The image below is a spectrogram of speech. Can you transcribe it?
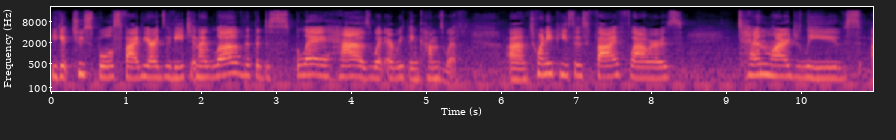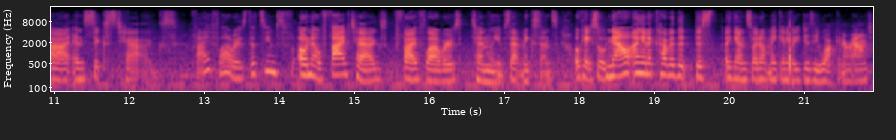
you get two spools, five yards of each, and I love that the display has what everything comes with. Um, 20 pieces, five flowers, 10 large leaves, uh, and six tags. Five flowers, that seems, oh no, five tags, five flowers, 10 leaves. That makes sense. Okay, so now I'm gonna cover the, this again so I don't make anybody dizzy walking around.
